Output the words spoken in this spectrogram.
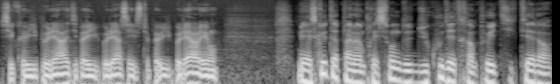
c'est quoi bipolaire, t'es pas bipolaire, ça n'existe pas bipolaire, mais bon. Mais est-ce que t'as pas l'impression du coup d'être un peu étiqueté alors?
